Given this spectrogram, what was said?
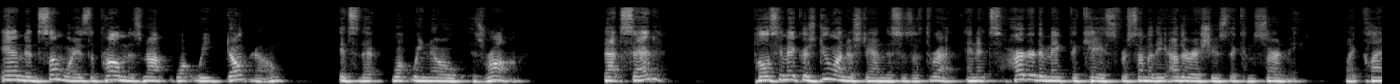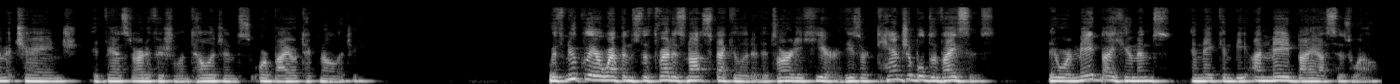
And in some ways, the problem is not what we don't know. It's that what we know is wrong. That said, Policymakers do understand this is a threat, and it's harder to make the case for some of the other issues that concern me, like climate change, advanced artificial intelligence, or biotechnology. With nuclear weapons, the threat is not speculative. It's already here. These are tangible devices. They were made by humans, and they can be unmade by us as well.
